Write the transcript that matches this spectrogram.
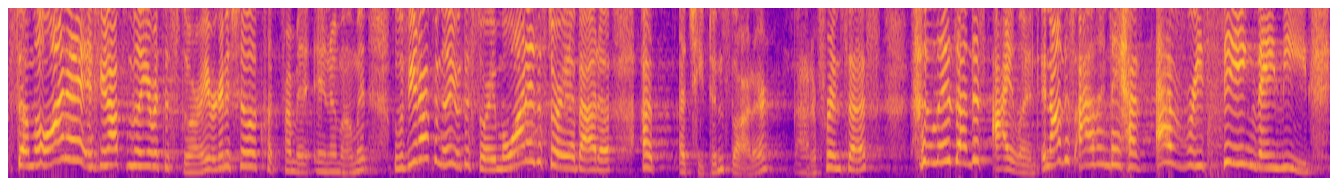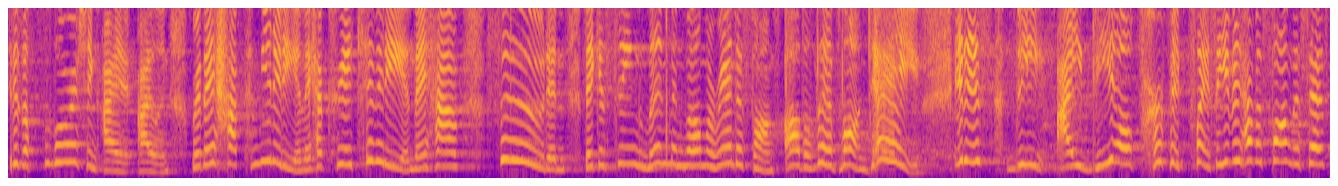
So, Moana, if you're not familiar with the story, we're going to show a clip from it in a moment. But if you're not familiar with the story, Moana is a story about a, a, a chieftain's daughter not a princess, who lives on this island. And on this island, they have everything they need. It is a flourishing island where they have community and they have creativity and they have food and they can sing Lin Manuel Miranda songs all the live long day. It is the ideal, perfect place. They even have a song that says,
